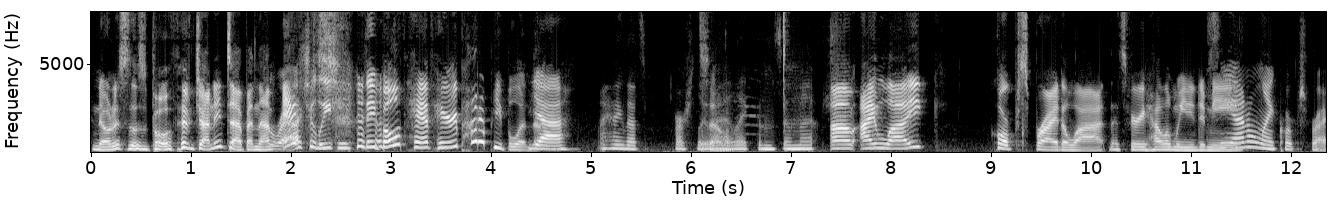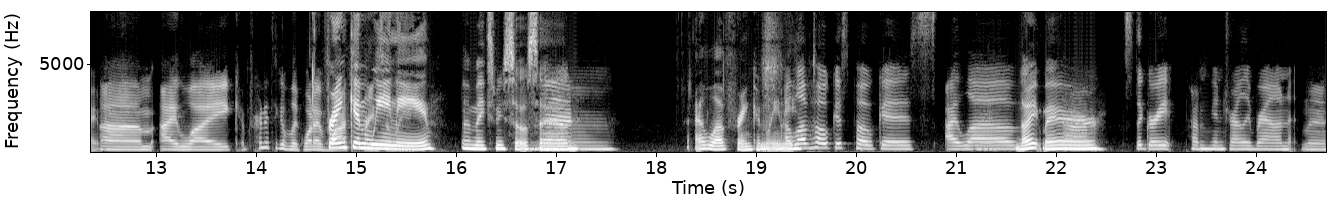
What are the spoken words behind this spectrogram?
Notice those both have Johnny Depp in them. Correct. Actually, they both have Harry Potter people in them. Yeah, I think that's partially why I like them so much. Um, I like Corpse Bride a lot. That's very Halloweeny to me. See, I don't like Corpse Bride. Um, I like. I'm trying to think of like what I've Frank watched and recently. Weenie. That makes me so sad. Mm, I love Frankenweenie. I love Hocus Pocus. I love Nightmare. um, it's the Great Pumpkin Charlie Brown. Eh.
